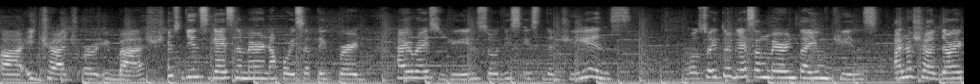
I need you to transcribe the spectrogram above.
uh, i-judge or i-bash. This jeans guys na meron ako is a tapered high-rise jeans. So, this is the jeans. So, ito guys, ang meron tayong jeans. Ano siya? Dark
